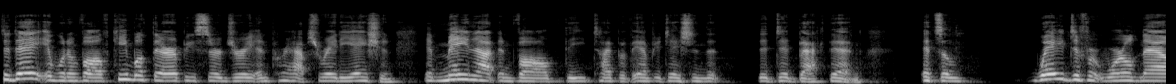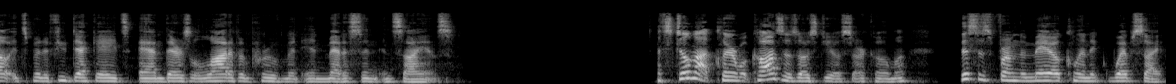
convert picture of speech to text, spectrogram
Today, it would involve chemotherapy, surgery, and perhaps radiation. It may not involve the type of amputation that it did back then. It's a way different world now. It's been a few decades, and there's a lot of improvement in medicine and science. It's still not clear what causes osteosarcoma. This is from the Mayo Clinic website.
